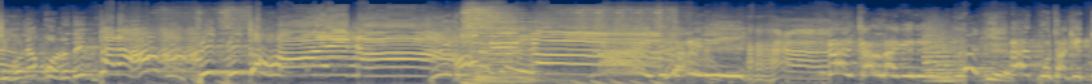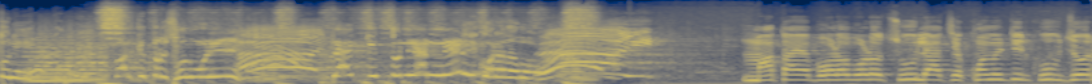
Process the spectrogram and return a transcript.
জীবনে কোনোদিন তারা বৃদ্ধ হয় না। কীর্তনি তোর কীর্তন শুনবুনি কীর্তনি আর নেড়ি করে দেবো মাথায় বড় বড় চুল আছে কমিটির খুব জোর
